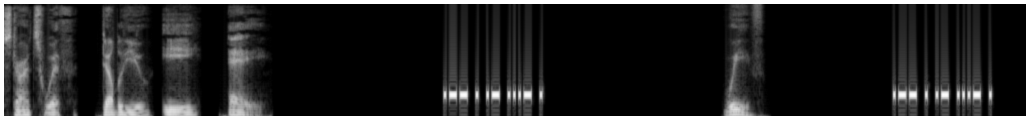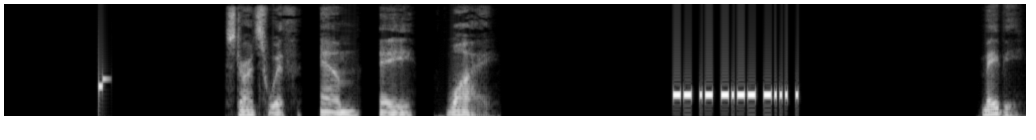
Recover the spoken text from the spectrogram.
Starts with W, E, A. Weave. Starts with M, A, Y. Maybe.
